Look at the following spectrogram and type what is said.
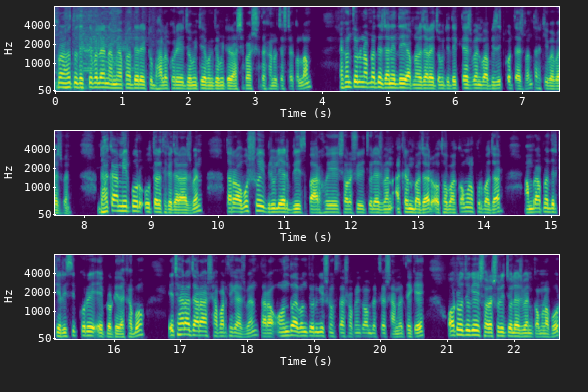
আপনারা হয়তো দেখতে পেলেন, আমি আপনাদের একটু ভালো করে জমিটি এবং জমিটির আশেপাশে দেখানোর চেষ্টা করলাম। এখন চলুন আপনাদের জানিয়ে দিই, আপনারা যারা জমিটি দেখতে আসবেন বা ভিজিট করতে আসবেন, তারা কীভাবে আসবেন? ঢাকা, মিরপুর, উত্তরা থেকে যারা আসবেন, তারা অবশ্যই বিরুলিয়ার ব্রিজ পার হয়ে সরাসরি চলে আসবেন আকরান বাজার অথবা কমলাপুর বাজার। আমরা আপনাদেরকে রিসিভ করে এই প্লটটি দেখাবো। এছাড়া যারা সাপার থেকে আসবেন, তারা অন্ধ এবং জঙ্গি সংস্থা শপিং কমপ্লেক্সের সামনে থেকে অটো যুগে সরাসরি চলে আসবেন কমলাপুর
